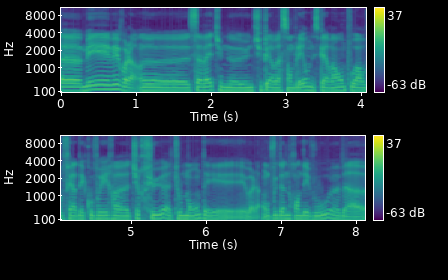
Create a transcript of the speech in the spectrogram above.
Euh, mais, mais voilà, euh, ça va être une, une superbe assemblée. On espère vraiment pouvoir vous faire découvrir euh, Turfu à tout le monde. Et, voilà, on vous donne rendez-vous bah,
